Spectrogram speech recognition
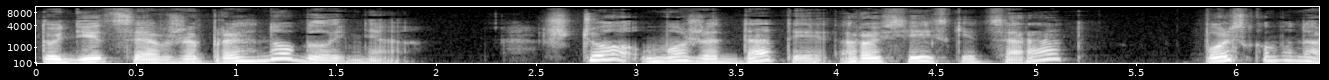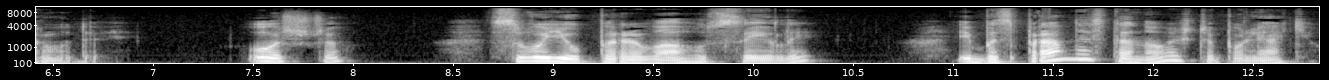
тоді це вже пригноблення. Що може дати російський царат польському народові? Ось що свою перевагу сили і безправне становище поляків,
